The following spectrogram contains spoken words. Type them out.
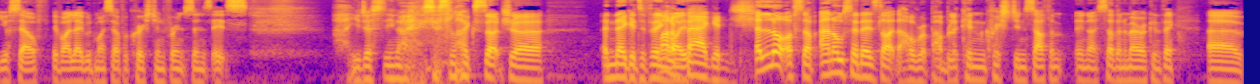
yourself. If I labeled myself a Christian, for instance, it's you just you know it's just like such a a negative thing. A lot I- of baggage. a lot of stuff, and also there's like the whole Republican Christian South, you know, Southern American thing, uh,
